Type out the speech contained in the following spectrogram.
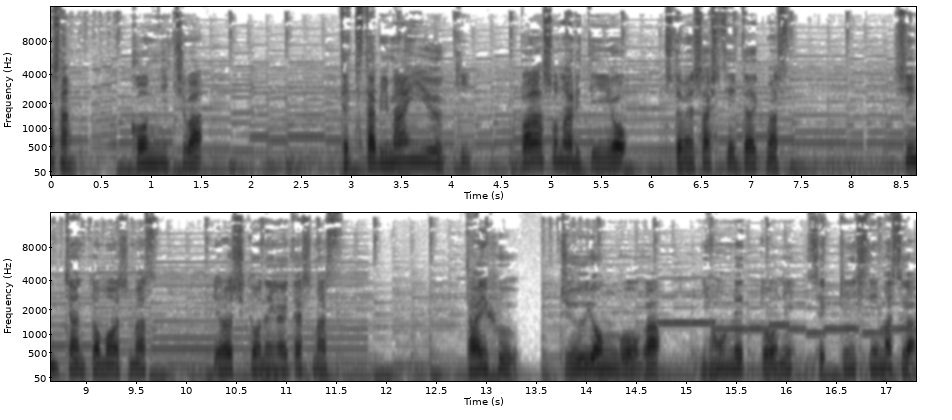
皆さん、こんにちは。鉄旅万有記パーソナリティを務めさせていただきます。しんちゃんと申します。よろしくお願いいたします。台風14号が日本列島に接近していますが、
